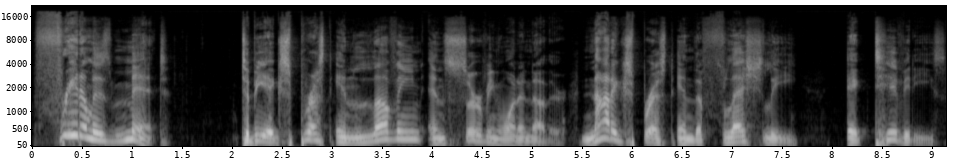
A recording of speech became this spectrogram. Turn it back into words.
Freedom is meant to be expressed in loving and serving one another, not expressed in the fleshly activities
